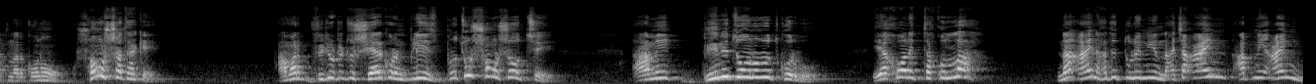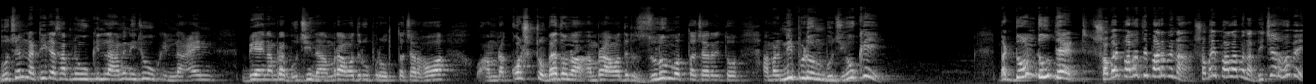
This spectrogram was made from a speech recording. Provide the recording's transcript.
আপনার কোনো সমস্যা থাকে, আমার ভিডিওটা একটু শেয়ার করেন প্লিজ প্রচুর সমস্যা হচ্ছে। আমি বিনীত অনুরোধ করব এখন ইত্তাকুল্লাহ না, আইন হাতে তুলে নিয়ে না। আচ্ছা আইন আপনি আইন বুঝেন না, ঠিক আছে, আপনি উকিল না, আমি নিজেও উকিল না। আইন, বেআইন আমরা বুঝি না, আমরা আমাদের উপর অত্যাচার হওয়া, আমরা কষ্ট, বেদনা, আমরা আমাদের জুলুম অত্যাচারিত, আমরা নিপীড়ন বুঝি, okay? But don't do that সবাই পালাতে পারবে না, সবাই পালাবে না, বিচার হবে।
